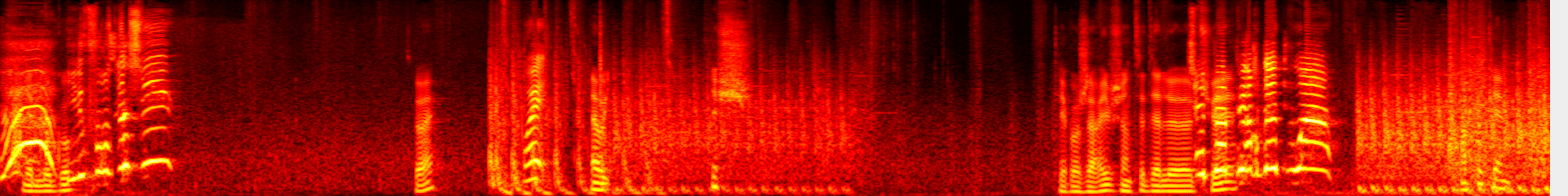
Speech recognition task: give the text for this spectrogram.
Il y a le logo. Il nous fonce dessus C'est vrai? Ouais, Ish. Ok, bon, j'arrive, je viens t'aider à le j'ai pas peur de toi Un peu quand même.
